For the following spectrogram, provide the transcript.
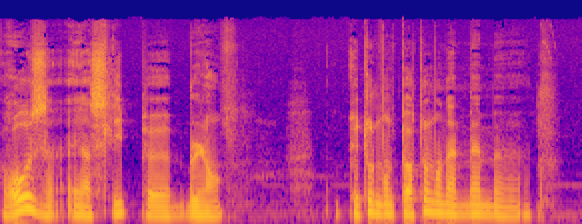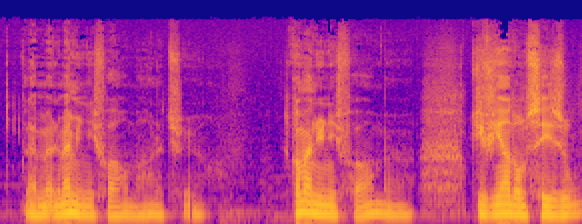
rose et un slip euh, blanc que tout le monde porte. Tout le monde a le même, le même uniforme hein, là-dessus. Comme un uniforme euh, qui vient d'on ne sait où.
